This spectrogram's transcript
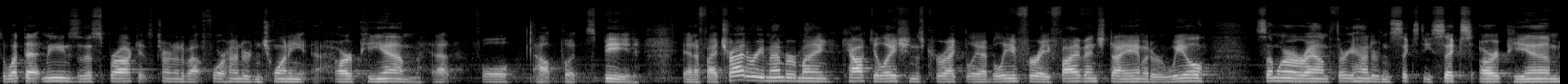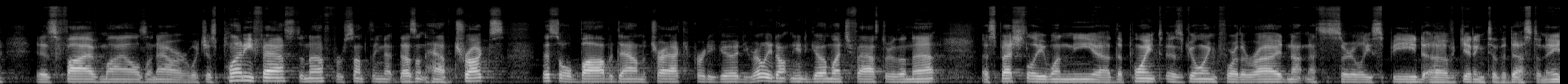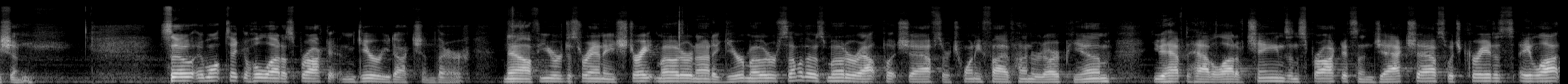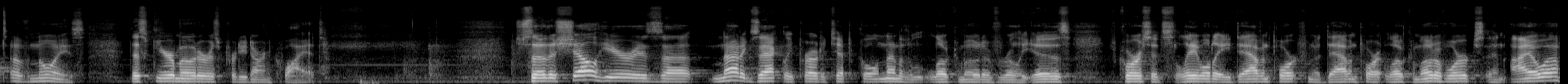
So what that means this sprocket's turning about 420 RPM at full output speed. And if I try to remember my calculations correctly, I believe for a 5 inch diameter wheel, somewhere around 366 RPM is 5 miles an hour, which is plenty fast enough for something that doesn't have trucks. This will bob down the track pretty good. You really don't need to go much faster than that, especially when the, uh, the point is going for the ride, not necessarily speed of getting to the destination. So it won't take a whole lot of sprocket and gear reduction there. Now, if you were just ran a straight motor, not a gear motor, some of those motor output shafts are 2500 RPM. You have to have a lot of chains and sprockets and jack shafts, which creates a lot of noise. This gear motor is pretty darn quiet. So the shell here is uh, not exactly prototypical. None of the locomotive really is. Of course, it's labeled a Davenport from the Davenport Locomotive Works in Iowa.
